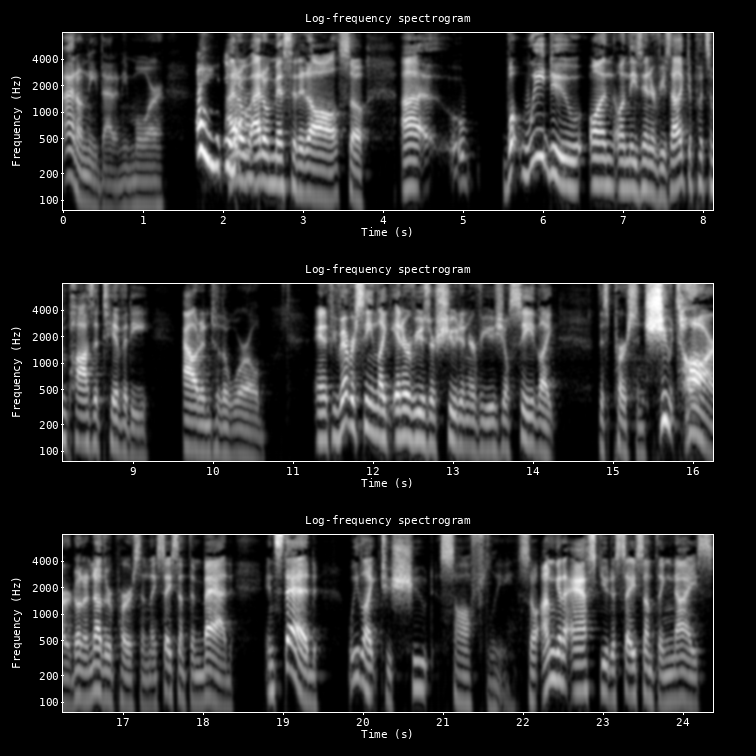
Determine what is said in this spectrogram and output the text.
I don't need that anymore. yeah. I don't I don't miss it at all." So, uh what we do on on these interviews, I like to put some positivity out into the world. And if you've ever seen like interviews or shoot interviews, you'll see like this person shoots hard on another person. They say something bad. Instead, we like to shoot softly. So I'm going to ask you to say something nice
